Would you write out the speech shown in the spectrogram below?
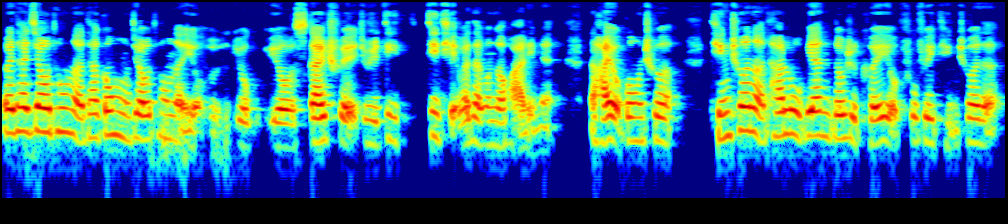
因为它交通呢，它公共交通呢有有有 SkyTrain，就是地地铁吧，在温哥华里面，那还有公车，停车呢，它路边都是可以有付费停车的，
